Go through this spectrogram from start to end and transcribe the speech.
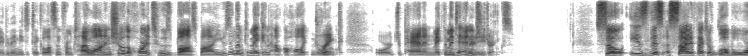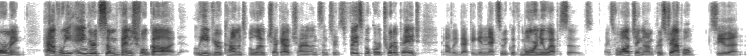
Maybe they need to take a lesson from Taiwan and show the hornets who's boss by using them to make an alcoholic drink, or Japan and make them into energy drinks. So, is this a side effect of global warming? Have we angered some vengeful god? Leave your comments below. Check out China Uncensored's Facebook or Twitter page, and I'll be back again next week with more new episodes. Thanks for watching. I'm Chris Chappell. See you then.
